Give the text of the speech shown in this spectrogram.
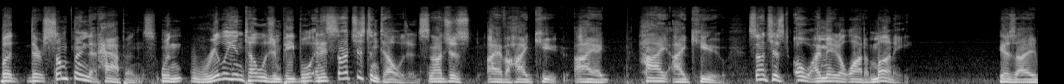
But there's something that happens when really intelligent people, and it's not just intelligence, not just I have a high Q, I high IQ. It's not just oh I made a lot of money because I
